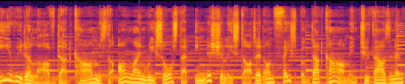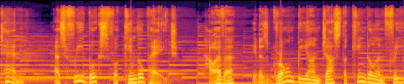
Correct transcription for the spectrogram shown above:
eReaderLove.com is the online resource that initially started on Facebook.com in 2010 as free books for Kindle page. However, it has grown beyond just the Kindle and free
